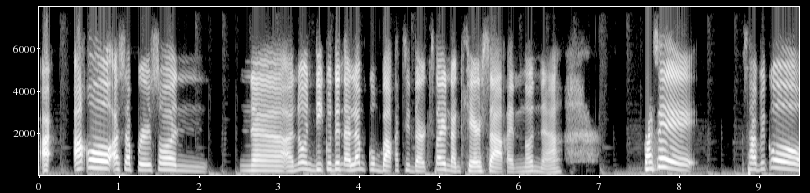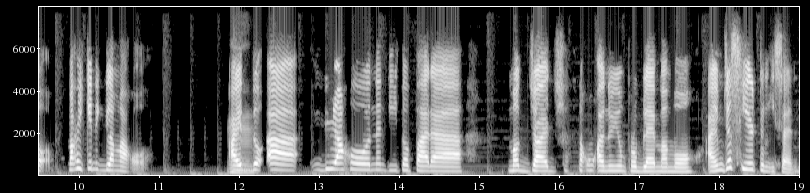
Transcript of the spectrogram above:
A- ako, as a person, na ano, hindi ko din alam kung bakit si Darkstar nag-share sa akin noon na. Kasi sabi ko, makikinig lang ako. Mm-hmm. I do ah uh, hindi ako nandito para mag-judge sa kung ano yung problema mo. I'm just here to listen.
